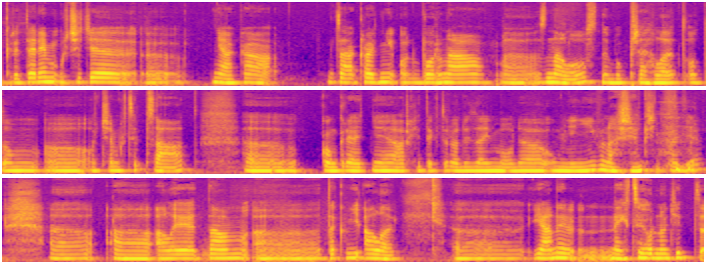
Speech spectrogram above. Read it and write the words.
kritériem určitě nějaká základní odborná uh, znalost nebo přehled o tom, uh, o čem chci psát. Uh, konkrétně architektura, design, móda, umění v našem případě. uh, a, ale je tam uh, takový ale. Uh, já ne, nechci hodnotit, uh,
